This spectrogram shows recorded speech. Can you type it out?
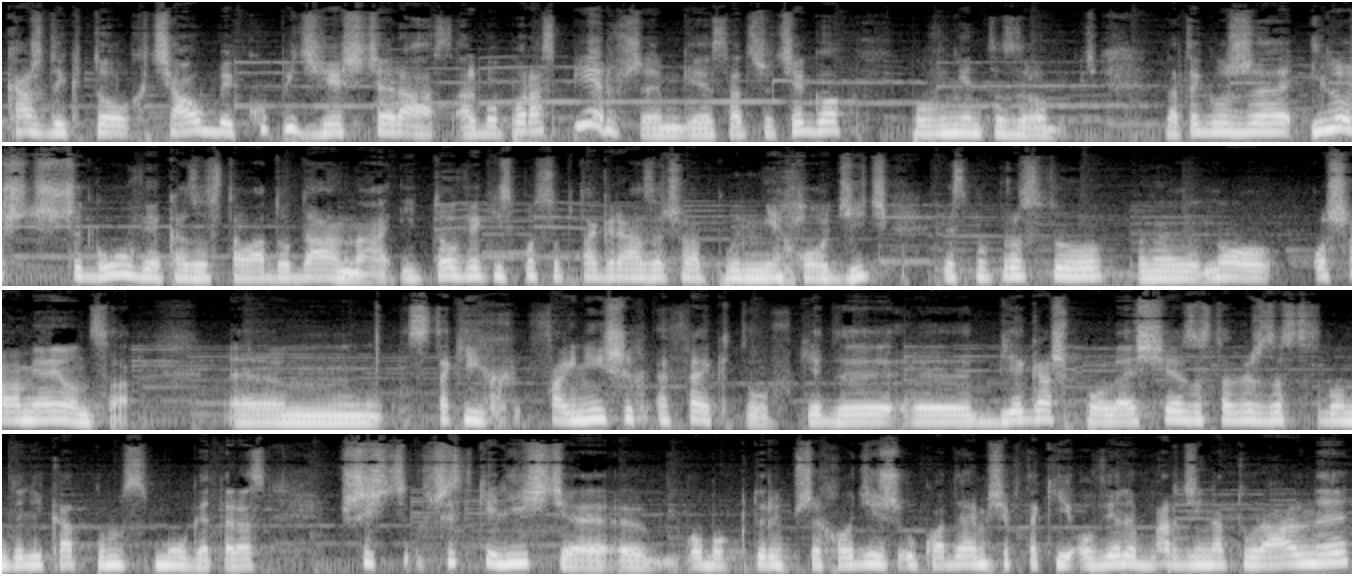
każdy, kto chciałby kupić jeszcze raz, albo po raz pierwszy MGS-a trzeciego, powinien to zrobić. Dlatego, że ilość szczegółów, jaka została dodana i to, w jaki sposób ta gra zaczęła płynnie chodzić, jest po prostu e, no, oszałamiająca z takich fajniejszych efektów, kiedy y, biegasz po lesie, zostawiasz za sobą delikatną smugę. Teraz wszystkie liście, obok których przechodzisz, układają się w taki o wiele bardziej naturalny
